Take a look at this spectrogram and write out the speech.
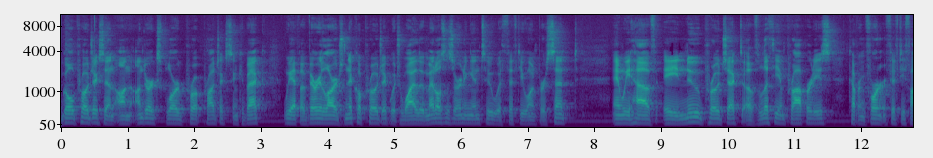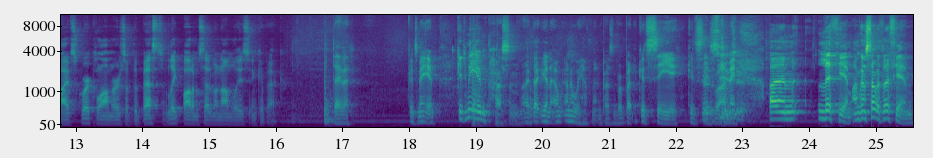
gold projects and on underexplored pro projects in Quebec. We have a very large nickel project, which Wyloo Metals is earning into with 51%. And we have a new project of lithium properties covering 455 square kilometers of the best lake bottom sediment anomalies in Quebec. David, good to meet you. Good to meet you in person. I, you know, I know we have met in person, but, but good to see you. Good to see Good you. Is what I mean. Um, lithium. I'm going to start with lithium.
